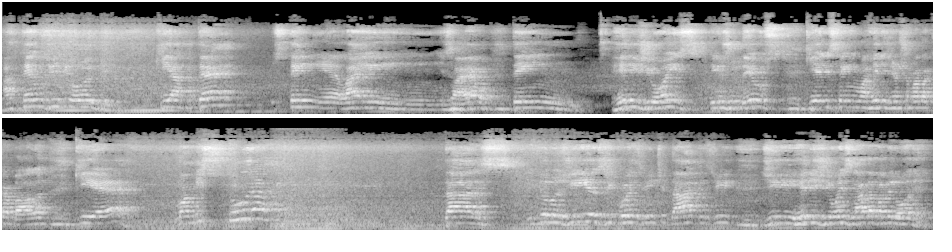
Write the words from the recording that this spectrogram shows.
até o dia de hoje, que até tem é, lá em Israel tem religiões, tem judeus que eles têm uma religião chamada Cabala, que é uma mistura das ideologias de coisas, de entidades, de, de religiões lá da Babilônia.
